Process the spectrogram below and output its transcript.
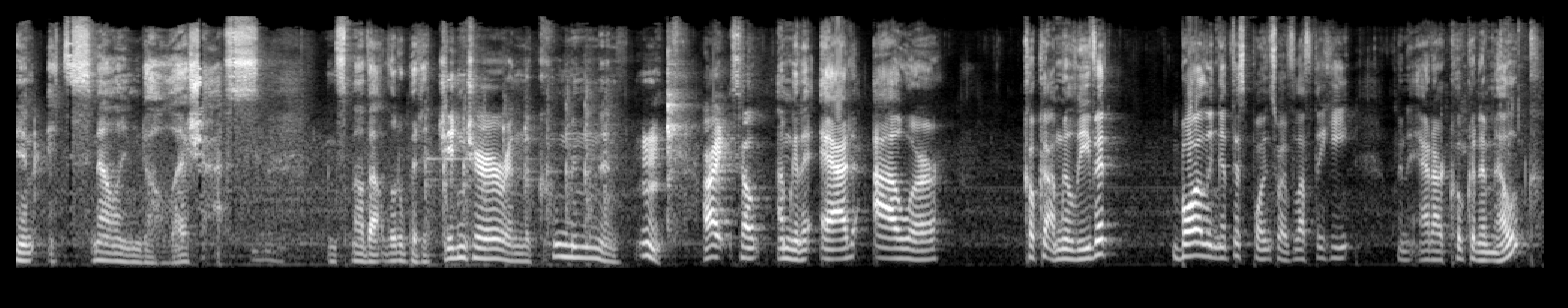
And it's smelling delicious. Mm. And smell that little bit of ginger and the cumin and mm. all right. So I'm gonna add our coconut. I'm gonna leave it boiling at this point. So I've left the heat. I'm gonna add our coconut milk.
